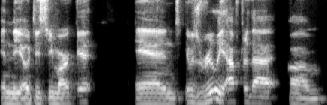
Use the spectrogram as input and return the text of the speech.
in the OTC market. And it was really after that um,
